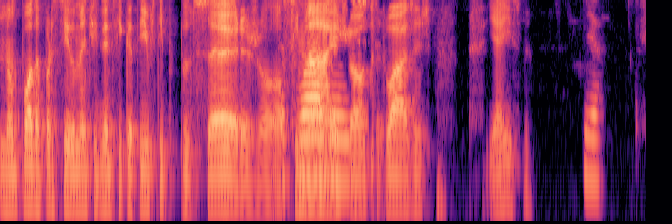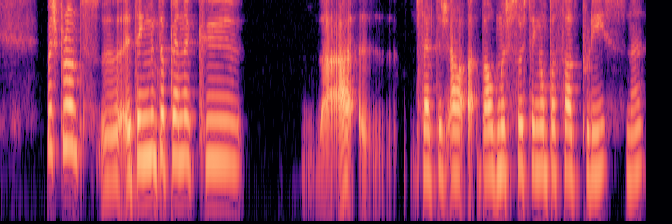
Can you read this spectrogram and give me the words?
não pode aparecer elementos identificativos tipo pulseiras ou sinais Tatuagens. ou tatuagens. E é isso, meu. Yeah. Mas pronto, eh, eu tenho muita pena que há- certas, há- algumas pessoas tenham passado por isso, né?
